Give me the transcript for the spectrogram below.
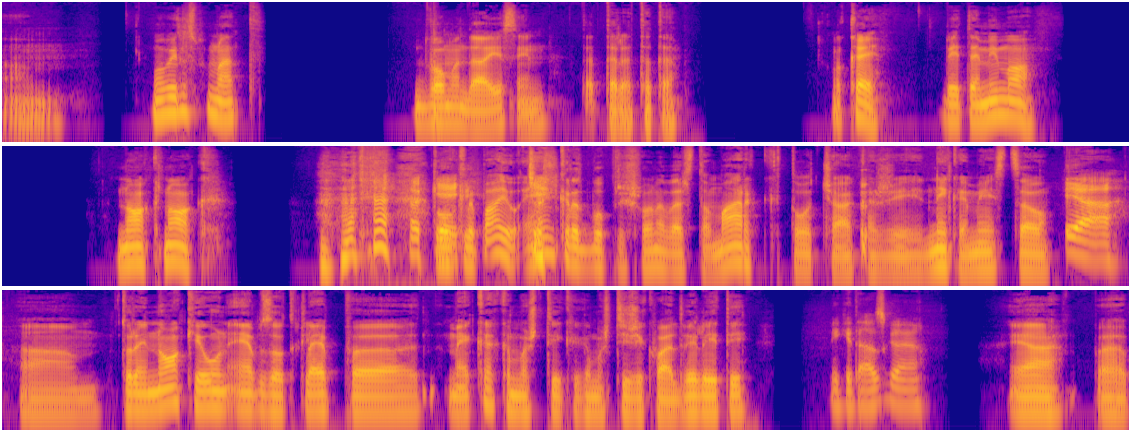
Um, bomo videli spomlad, dvomem, da jesen, tata, tata. Ok, bete mimo. Nok, nok. V Okay. oklepaju enkrat bo prišlo na vrsto Mark, to čaka že nekaj mesecev. Ja, Um, torej, nok je un app za odklep uh, Meka, ki, imaš ti, ki ga imaš ti že kva dve leti. nekaj tasga. Ja. Ja, uh,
